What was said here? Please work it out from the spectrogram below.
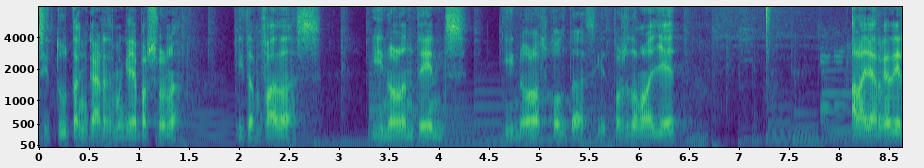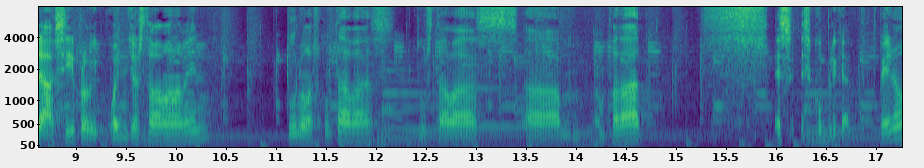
Si tu t'encares amb aquella persona i t'enfades i no l'entens i no l'escoltes i et poses de mala llet, a la llarga dirà, sí, però quan jo estava malament, tu no m'escoltaves, tu estaves eh, enfadat... És, és complicat, però,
